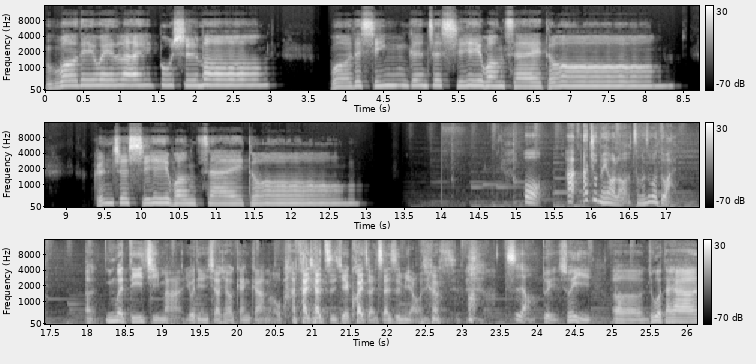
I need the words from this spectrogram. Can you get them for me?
我的未来不是梦。我的心跟着希望在动，跟着希望在动。哦，啊啊就没有了，怎么这么短？呃，因为第一集嘛，有点小小尴尬嘛，我怕大家直接快转三十秒这样子。哦是哦，对，所以呃，如果大家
